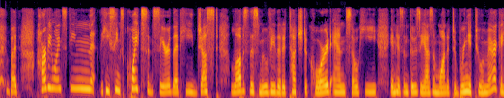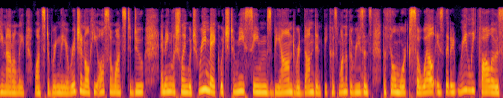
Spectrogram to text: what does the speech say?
but Harvey Weinstein, he seems quite sincere that he just loves this movie, that it touched a chord, and so he, in his enthusiasm, wanted to bring it to America. He not only wants to bring the original, he also wants to do an English language remake, which to me seems beyond redundant because one of the reasons the film works so well is that it really follows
